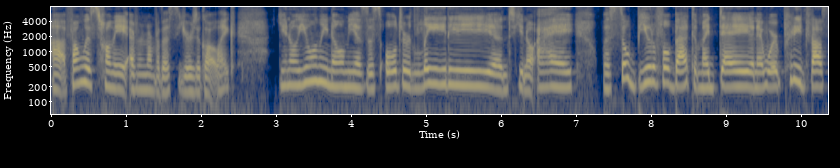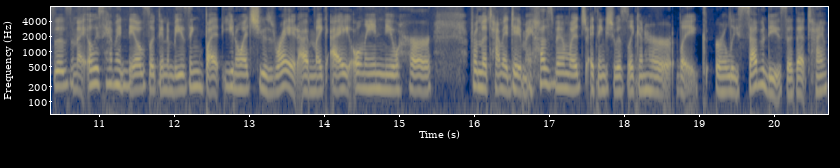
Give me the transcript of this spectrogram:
Uh, Famu was telling me, I remember this years ago, like, you know, you only know me as this older lady, and you know, I was so beautiful back in my day, and I wore pretty dresses, and I always had my nails looking amazing. But you know what? She was right. I'm like, I only knew her from the time I dated my husband, which I think she was like in her like early 70s at that time,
